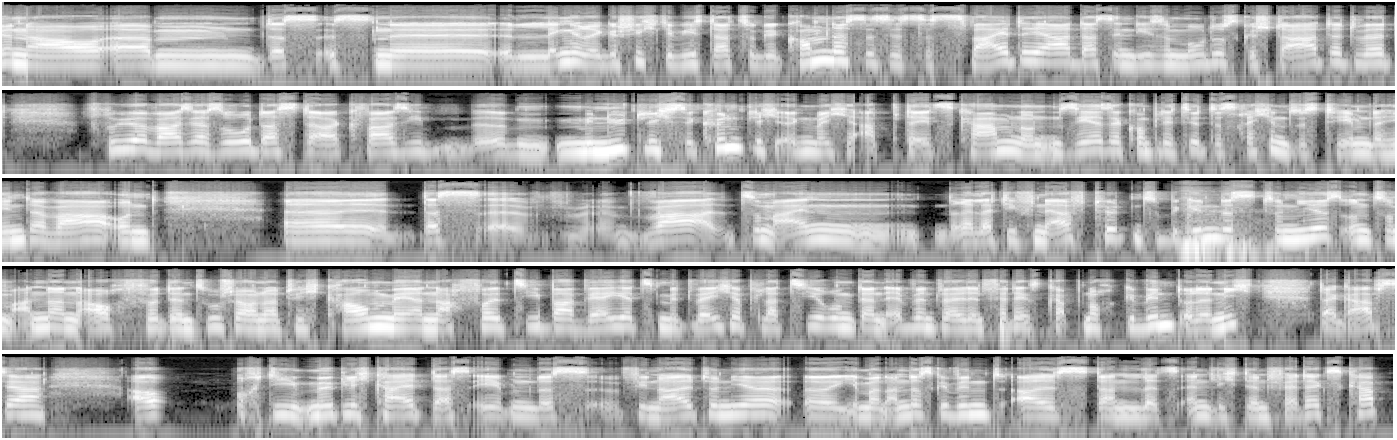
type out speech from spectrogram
Genau, ähm, das ist eine längere Geschichte, wie es dazu gekommen ist. Das ist das zweite Jahr, dass in diesem Modus gestartet wird. Früher war es ja so, dass da quasi ähm, minütlich, sekündlich irgendwelche Updates kamen und ein sehr, sehr kompliziertes Rechensystem dahinter war. Und äh, das äh, war zum einen relativ nervtötend zu Beginn des Turniers und zum anderen auch für den Zuschauer natürlich kaum mehr nachvollziehbar, wer jetzt mit welcher Platzierung dann eventuell den FedEx Cup noch gewinnt oder nicht. Da gab es ja auch auch die Möglichkeit, dass eben das Finalturnier äh, jemand anders gewinnt als dann letztendlich den FedEx Cup.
